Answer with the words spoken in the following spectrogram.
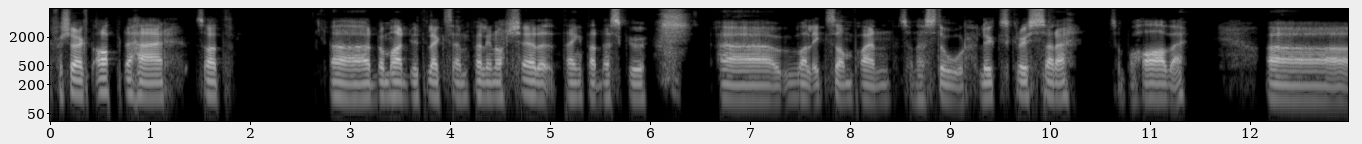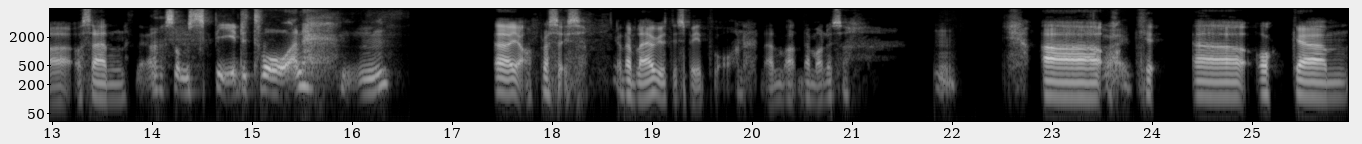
försökt upp det här så att uh, de hade ju till exempel i något skede tänkt att det skulle uh, vara liksom på en sån här stor lyxkryssare som på havet. Uh, och sen... Ja, som Speed 2 mm. uh, Ja, precis. Det blev ju till Speed 2 den, den man nu sa. Mm. Uh, och och um,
